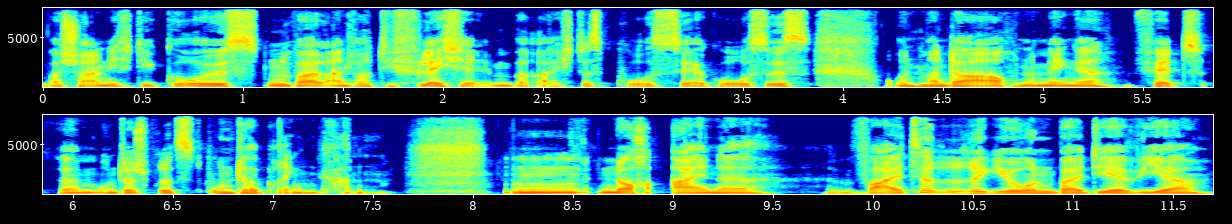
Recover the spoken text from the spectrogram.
wahrscheinlich die größten, weil einfach die Fläche im Bereich des Po's sehr groß ist und man da auch eine Menge Fett ähm, unterspritzt unterbringen kann. Ähm, noch eine weitere Region, bei der wir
